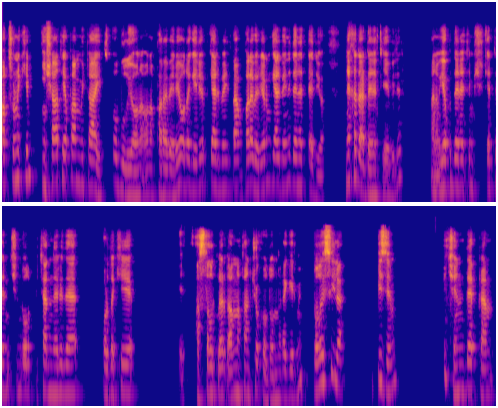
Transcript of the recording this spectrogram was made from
patronu kim? İnşaatı yapan müteahhit. O buluyor ona, ona para veriyor. O da geliyor gel ben para veriyorum gel beni denetle diyor. Ne kadar denetleyebilir? Hani yapı denetim şirketlerinin içinde olup bitenleri de oradaki e, hastalıkları da anlatan çok oldu onlara girmeyeyim. Dolayısıyla bizim için deprem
